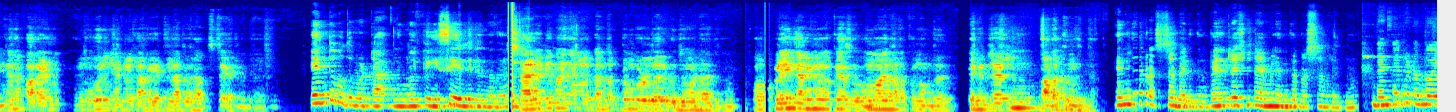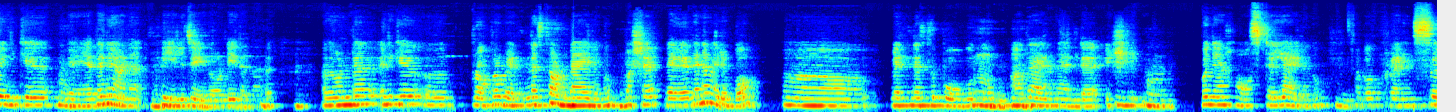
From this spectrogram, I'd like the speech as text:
എങ്ങനെ പറയണം എന്ന് പോലും ഞങ്ങൾക്ക് അറിയത്തില്ലാത്ത ഒരു അവസ്ഥയായിരുന്നു. എന്ത് ബുദ്ധിമുട്ടാണ് നിങ്ങൾ ഫേസ് ചെയ്തിരുന്നത്? ശാരീരികമായി ഞങ്ങൾ ബന്ധപ്പെടുമ്പോഴുള്ള ഒരു ബുദ്ധിമുട്ടായിരുന്നു. ഫോർപ്ലേയും കാര്യങ്ങളൊക്കെ സുഖമായി നടക്കുന്നുണ്ട്. പെനിട്രേഷൻ നടക്കുന്നില്ല. എന്ത് പ്രശ്നം വരുന്നു? പെനിട്രേഷൻ ടൈമിൽ എന്ത് പ്രശ്നം വരുന്നു? ബന്ധപ്പെടുമ്പോൾ എനിക്ക് വേദനയാണ് ഫീൽ ചെയ്തുകൊണ്ടിരുന്നത്. അതുകൊണ്ട് എനിക്ക് പ്രോപ്പർ വെറ്റ്നെസ് ഉണ്ടായിരുന്നു. പക്ഷെ വേദന വരുമ്പോ വെറ്റ്നെസ് പോകുന്നു. അതായിരുന്നു എന്റെ ഇഷ്യൂ അപ്പൊ ഞാൻ ഹോസ്റ്റലിലായിരുന്നു. അപ്പൊ ഫ്രണ്ട്സ്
